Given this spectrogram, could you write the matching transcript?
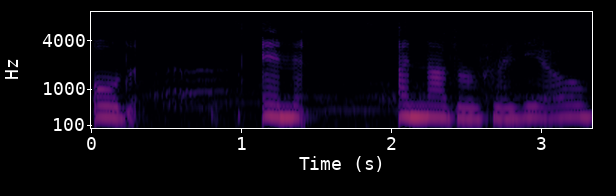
old in another video.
